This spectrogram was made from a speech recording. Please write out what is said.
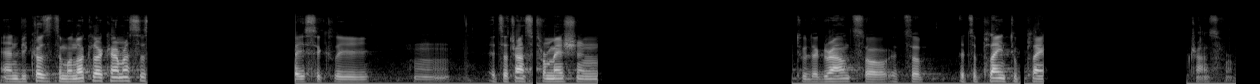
and because it's a monocular camera system, basically mm, it's a transformation to the ground, so it's a it's a plane to plane transform.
